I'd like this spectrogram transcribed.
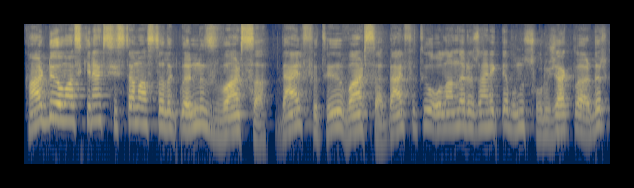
Kardiyovasküler sistem hastalıklarınız varsa, bel fıtığı varsa, bel fıtığı olanlar özellikle bunu soracaklardır.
